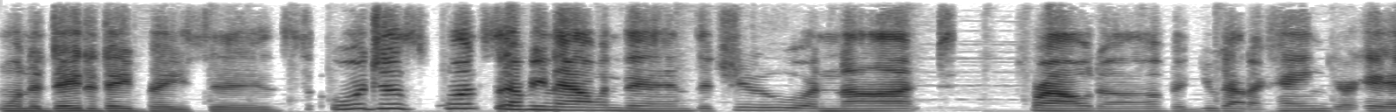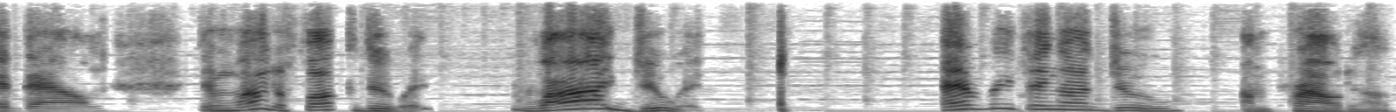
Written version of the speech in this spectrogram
on a day to day basis, or just once every now and then that you are not proud of and you got to hang your head down, then why the fuck do it? Why do it? Everything I do, I'm proud of.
